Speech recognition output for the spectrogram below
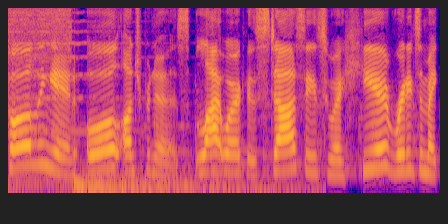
Calling in all entrepreneurs, light workers, star seeds who are here ready to make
